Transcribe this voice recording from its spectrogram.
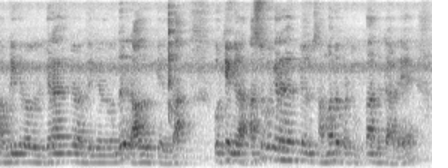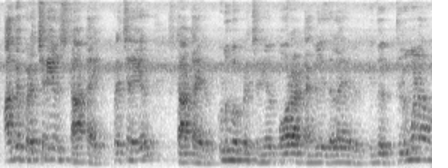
அப்படிங்கிற ஒரு கிரகங்கள் அப்படிங்கிறது வந்து ராகு கேது தான். ஓகேங்களா அசுப கிரகங்கள் சம்மந்தப்பட்டு உட்கார்ந்துட்டாலே அங்கே பிரச்சனைகள் ஸ்டார்ட் ஆயிடும் பிரச்சனைகள் ஸ்டார்ட் ஆயிடும் குடும்ப பிரச்சனைகள் போராட்டங்கள் இதெல்லாம் இருக்கு. இது திருமணம்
